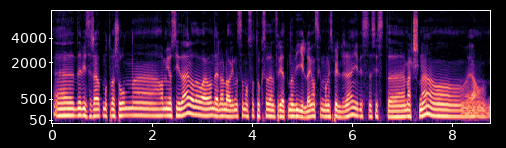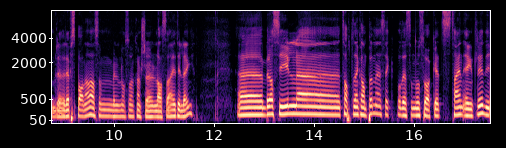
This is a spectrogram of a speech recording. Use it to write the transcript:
Det viser seg at motivasjon eh, har mye å si der, og det var jo en del av lagene som også tok seg den friheten å hvile ganske mange spillere i disse siste matchene. Og ja, Ref Spania, da, som vel også kanskje la seg i tillegg. Eh, Brasil eh, tapte den kampen, jeg ser ikke på det som noe svakhetstegn, egentlig. De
